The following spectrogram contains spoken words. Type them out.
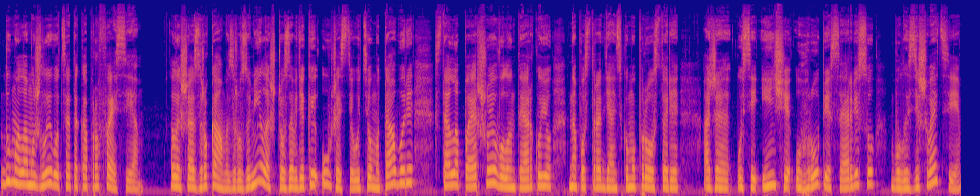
думала, можливо, це така професія. Лише з роками зрозуміла, що завдяки участі у цьому таборі стала першою волонтеркою на пострадянському просторі, адже усі інші у групі сервісу були зі Швеції.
